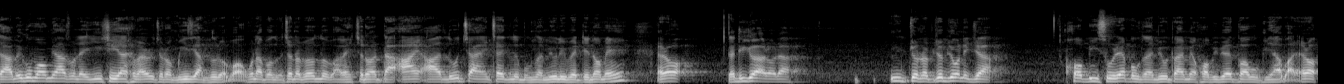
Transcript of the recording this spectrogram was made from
ဒါမေကုမောင်းများဆိုလဲရေးချေရခင်ဗျားတို့ကျွန်တော်မီးစရာမလိုတော့ပါဘူးခုနပြောလို့ကျွန်တော်ပြောလို့ပါပဲကျွန်တော်ဒါ IR လိုချိုင်ချိုက်လို့ပုံစံမျိုးလေးပဲတင်တော့မယ်အဲ့တော့အဓိကတော့ဒါကျွန်တော်ပြောပြောနေကြ hobby ဆိုတဲ့ပုံစံမျိုးတိုင်းမဲ့ hobby ပဲသွားဖို့ပြရပါတယ်အဲ့တော့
